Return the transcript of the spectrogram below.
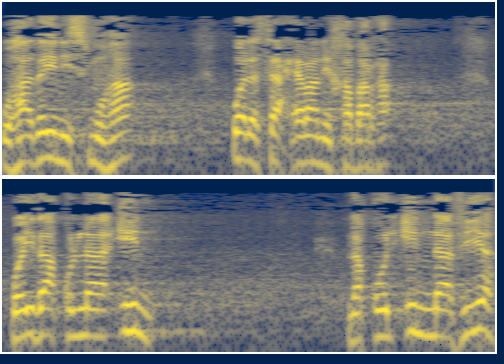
وهذين اسمها ولا ساحران خبرها. وإذا قلنا إن نقول إن نافية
